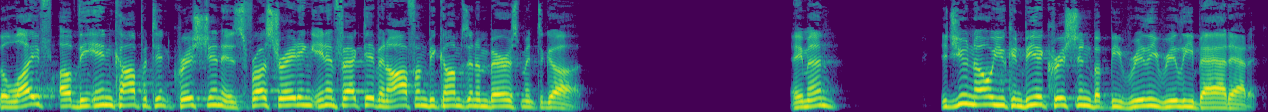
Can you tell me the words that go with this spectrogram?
The life of the incompetent Christian is frustrating, ineffective, and often becomes an embarrassment to God. Amen? Did you know you can be a Christian but be really, really bad at it?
